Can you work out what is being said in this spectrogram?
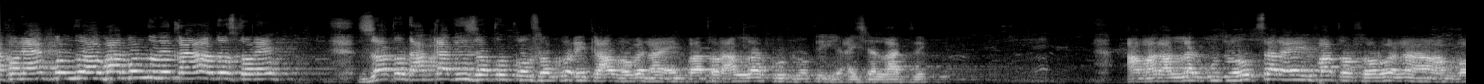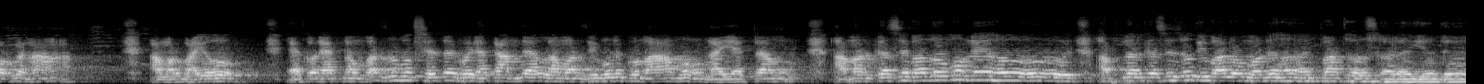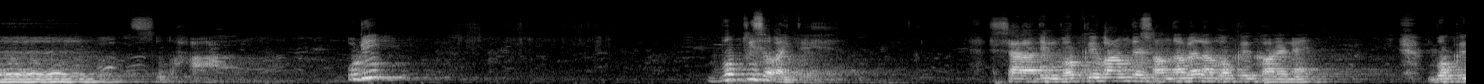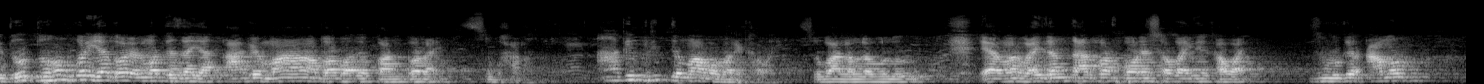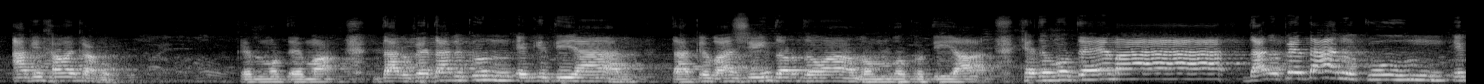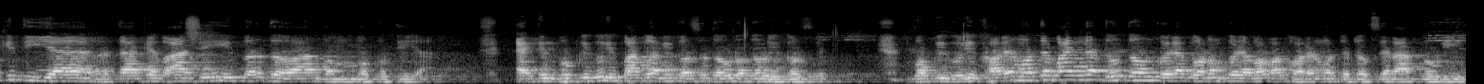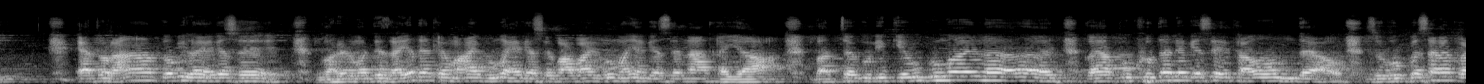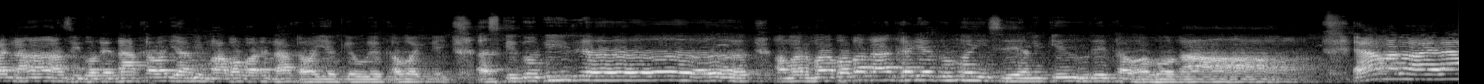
এখন এক বন্ধু, আবার বন্ধু রে কায়া দোস্ত রে যত ধাক্কা দিই যত কৌশল করে কাজ হবে না। এই পাথর আল্লাহর কুদরতি আইসা লাগছে আমার আল্লাহর কুদরত ছাড়া এই পাথর সরবে না করবে না। আমার ভাইও, এখন এক নম্বর যুবক সেটা হইয়া কান্দে, আল্লাহ আমার জীবনে কোনো আমল নাই, একটা আমার কাছে ভালো মনে হয়, আপনার কাছে যদি ভালো মনে হয়, পাথর সরাইয়ে দে। উঠি। বকরি চড়াইতে সারাদিন বকরি বান্ধে সন্ধ্যাবেলা বকরি ঘরে নেয়। বকরি দুধ করিয়া ঘরের মধ্যে যাইয়া আগে মা পান করায়। সুভান আগে বৃদ্ধ মা বাবারে খাওয়ায়। সুভান আল্লাহ বলুন। এ আমার ভাইজান তারপর পরে সবাইকে খাওয়ায়। যুবকের আমল আগে খাওয়ায় কাগো কের মধ্যে মা দারুপে দারকুন একিতিয়ার তাকে বাসি দর্দ আলম্ব কুতিয়ার। খেদমতে মা দারুপে দারকুন দিয়া তাকে বাসি বরদোয়া বম্ব কুতিয়া একদিন বকরিগুলি পাগলামি করছে দৌড় দৌড়ি করছে। বকরিগুলি ঘরের মধ্যে বাইন্দা দুধ দহন করে গরম করে বাবা ঘরের মধ্যে ঢুকছে রাত গভীর। এত রাত গভীর হয়ে গেছে। ঘরের মধ্যে যাইয়া দেখে মায় ঘুমাইয়া গেছে, বাবাই ঘুমাইয়া গেছে না খাইয়া। বাচ্চাগুলি কেউ ঘুমায় নাই। কয়, আপু ক্ষুদা লেগেছে, খাওন দাও। যুবক বেচারা কয়, না, জীবনে না খাওয়াইয়া আমি মা বাবারে না খাওয়াইয়া কেউ রে খাওয়াই নেই। আজকে গভীর আমার মা বাবা না খাইয়া ঘুমাইছে, আমি কেউ রে খাওয়াবো না। আমার ভাইরা!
